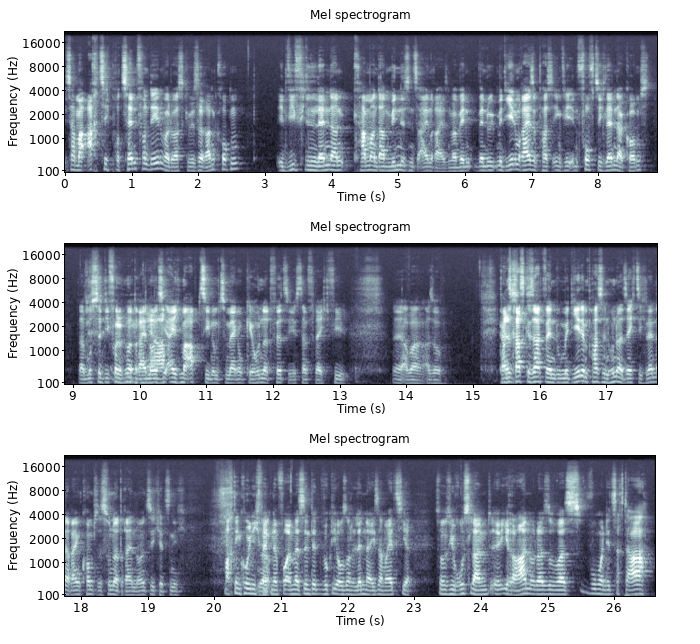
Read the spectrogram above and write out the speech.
ich sag mal 80% von denen, weil du hast gewisse Randgruppen, in wie vielen Ländern kann man da mindestens einreisen? Weil wenn, wenn du mit jedem Reisepass irgendwie in 50 Länder kommst, dann musst du die von 193 Ja. eigentlich mal abziehen, um zu merken, okay, 140 ist dann vielleicht viel. Äh, aber also, ganz Das- krass gesagt, wenn du mit jedem Pass in 160 Länder reinkommst, ist 193 jetzt nicht. Macht den Kohl nicht Ja. fett, ne? Vor allem, das sind dann wirklich auch so eine Länder, ich sag mal jetzt hier, so wie Russland, äh, Iran oder sowas, wo man jetzt sagt, ah,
